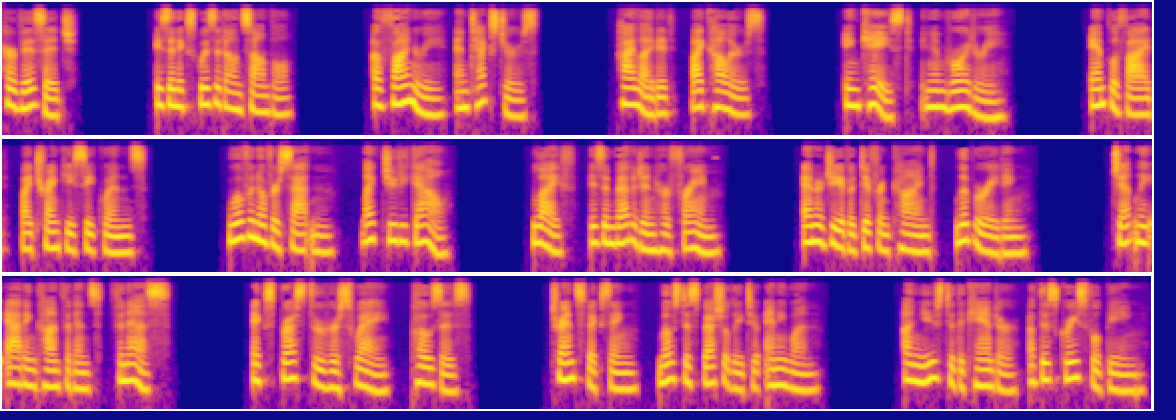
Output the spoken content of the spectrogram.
Her visage is an exquisite ensemble of finery and textures, highlighted by colors, encased in embroidery, amplified by tranky sequins, woven over satin, like Judy Gao. Life is embedded in her frame. Energy of a different kind, liberating. Gently adding confidence, finesse. Expressed through her sway, poses. Transfixing, most especially to anyone unused to the candor of this graceful being.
